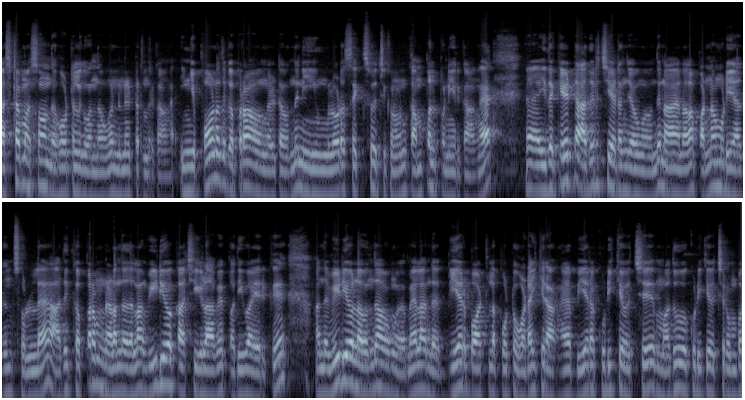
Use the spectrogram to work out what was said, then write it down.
கஸ்டமர்ஸும் அந்த ஹோட்டலுக்கு வந்தவங்க நின்றுட்டு இருந்திருக்காங்க. இங்கே போனதுக்கப்புறம் அவங்கள்ட்ட வந்து நீ உங்களோட செக்ஸ் வச்சுக்கணும்னு கம்பல் பண்ணியிருக்காங்க. இதை கேட்டு அதிர்ச்சி அடைஞ்சவங்க வந்து நான் என்னெல்லாம் பண்ண முடியாதுன்னு சொல்ல அதுக்கப்புறம் நடந்ததெல்லாம் வீடியோ காட்சிகளாகவே பதிவாயிருக்கு. அந்த வீடியோவில் வந்து அவங்க மேலே அந்த பியர் பாட்டிலை போட்டு உடைக்கிறாங்க. பியரை குடிக்க வச்சு மதுவை குடிக்க வச்சு ரொம்ப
